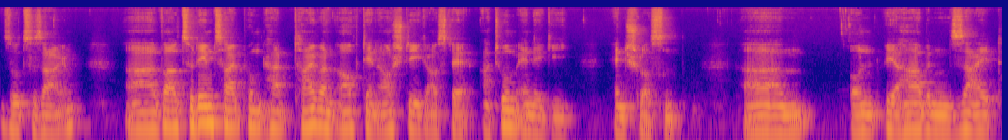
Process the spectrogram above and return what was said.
sozusagen, äh, weil zu dem Zeitpunkt hat Taiwan auch den Ausstieg aus der Atomenergie entschlossen. Ähm, und wir haben seit,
